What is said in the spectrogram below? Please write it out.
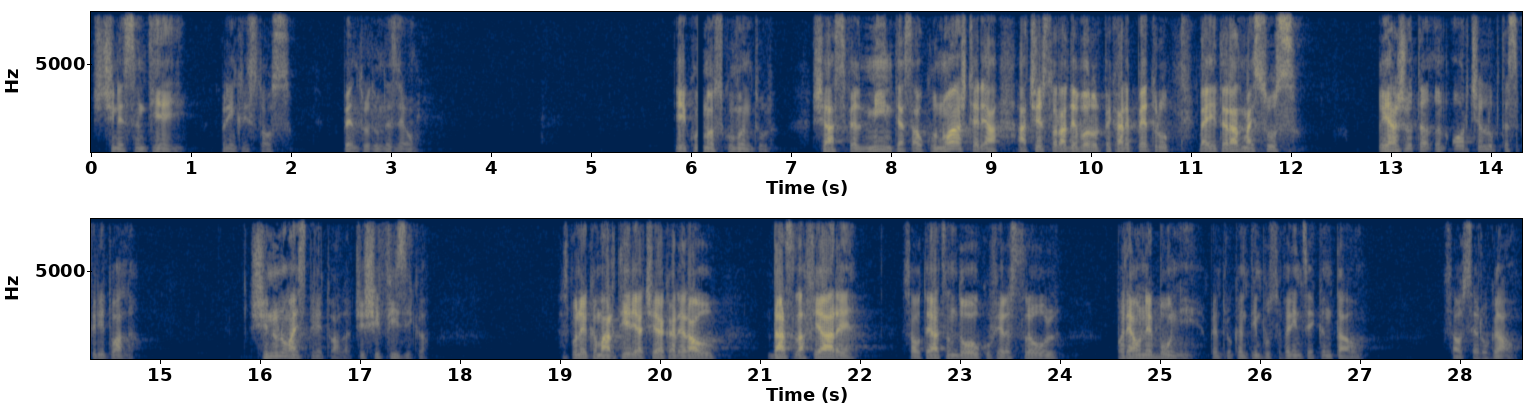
și cine sunt ei prin Hristos pentru Dumnezeu. Ei cunosc cuvântul. Și astfel mintea sau cunoașterea acestor adevăruri pe care Petru le-a iterat mai sus, îi ajută în orice luptă spirituală. Și nu numai spirituală, ci și fizică. Se spune că martirii aceia care erau dați la fiare sau tăiați în două cu fierăstrăul, păreau nebuni, pentru că în timpul suferinței cântau sau se rugau.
